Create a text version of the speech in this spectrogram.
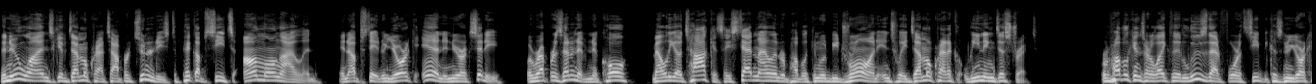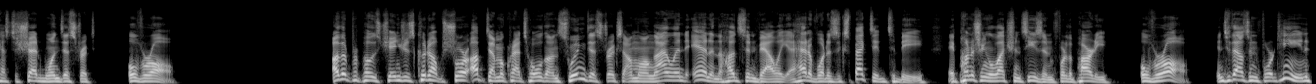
The new lines give Democrats opportunities to pick up seats on Long Island, in upstate New York, and in New York City, where Representative Nicole Malliotakis, a Staten Island Republican, would be drawn into a Democratic leaning district. Republicans are likely to lose that fourth seat because New York has to shed one district overall. Other proposed changes could help shore up Democrats' hold on swing districts on Long Island and in the Hudson Valley ahead of what is expected to be a punishing election season for the party overall. In 2014, New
